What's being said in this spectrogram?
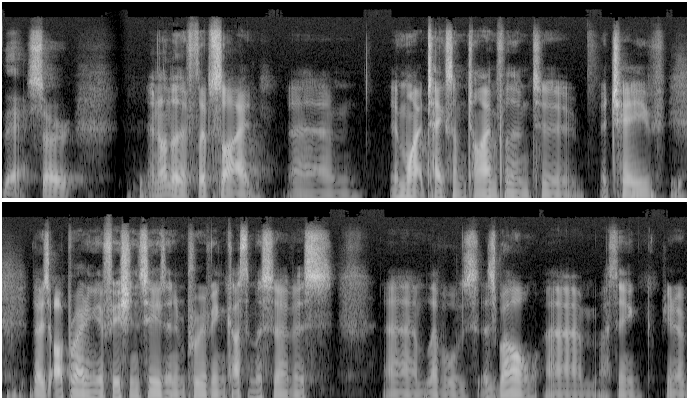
there. So And on the flip side, um, it might take some time for them to achieve those operating efficiencies and improving customer service um, levels as well. Um, I think you know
